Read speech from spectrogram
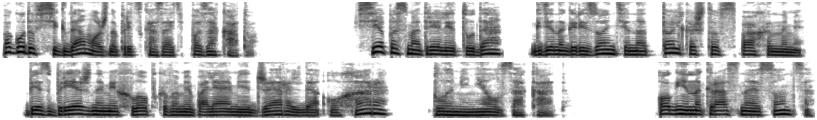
Погоду всегда можно предсказать по закату». Все посмотрели туда, где на горизонте над только что вспаханными, безбрежными хлопковыми полями Джеральда О'Хара пламенел закат. Огненно-красное солнце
